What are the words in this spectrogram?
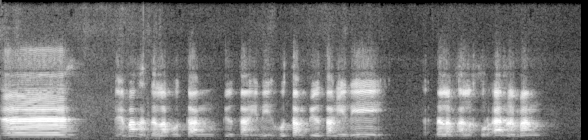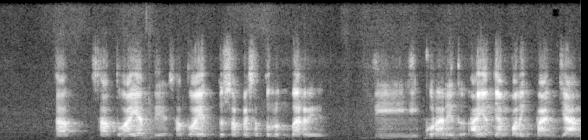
eh, memang dalam hutang piutang ini hutang piutang ini dalam Al-Quran memang sat- satu ayat ya satu ayat itu sampai satu lembar ya di Quran itu. Ayat yang paling panjang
